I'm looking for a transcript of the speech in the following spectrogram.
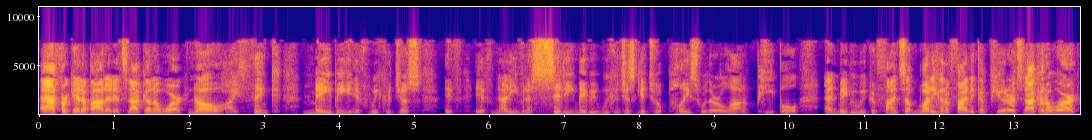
Ah, forget about it. It's not gonna work. No, I think maybe if we could just if if not even a city, maybe we could just get to a place where there are a lot of people and maybe we could find something. What are you going to find a computer? It's not going to work.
